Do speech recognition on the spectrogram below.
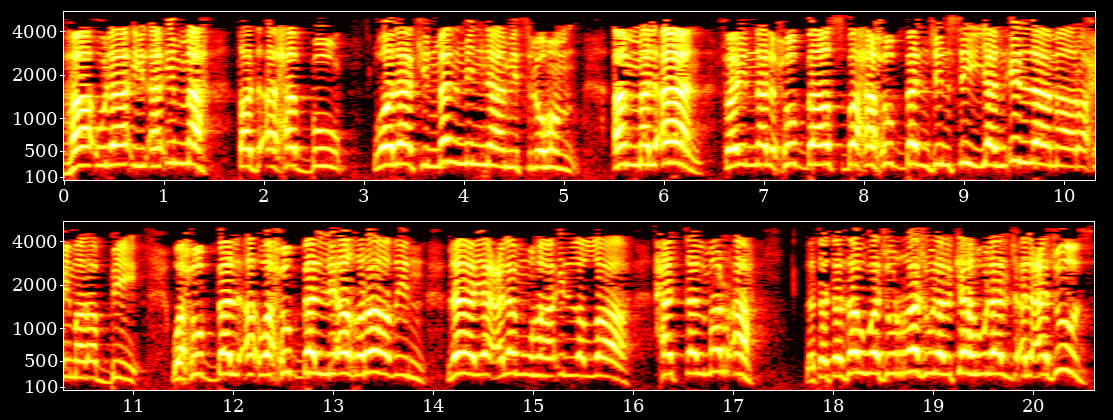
هؤلاء الأئمة قد أحبوا ولكن من منا مثلهم؟ أما الآن فإن الحب أصبح حبا جنسيا إلا ما رحم ربي وحب وحبا لأغراض لا يعلمها إلا الله. حتى المرأة لتتزوج الرجل الكهل العجوز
